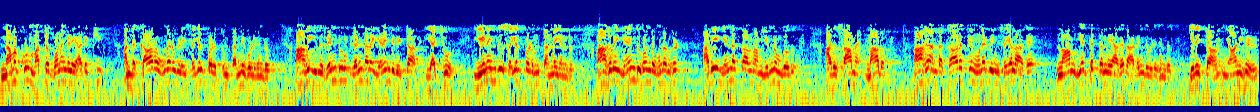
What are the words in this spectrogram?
நமக்குள் மற்ற குணங்களை அடக்கி அந்த கார உணர்வுகளை செயல்படுத்தும் தன்மை கொள்கின்றது. ஆக இது ரெண்டும் ரெண்டரை இணைந்து விட்டால் யஜூர். இணைந்து செயல்படும் தன்மை என்று. ஆகவே இணைந்து கொண்ட உணர்வுகள் அதே எண்ணத்தால் நாம் எண்ணும் போது அது சாம நாதம். ஆக அந்த காரத்தின் உணர்வின் செயலாக நாம் இயக்கத்தன்மையாக அது அடைந்து விடுகின்றது. இதைத்தான் ஞானிகள்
